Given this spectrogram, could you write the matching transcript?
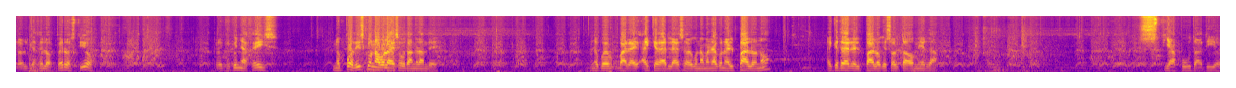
LOL, ¿qué hacen los perros, tío? ¿Pero qué coño hacéis? No podéis con una bola de eso tan grande. No puedo... Vale, hay que darle a eso de alguna manera con el palo, ¿no? Hay que traer el palo que he soltado, mierda. Hostia puta, tío.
